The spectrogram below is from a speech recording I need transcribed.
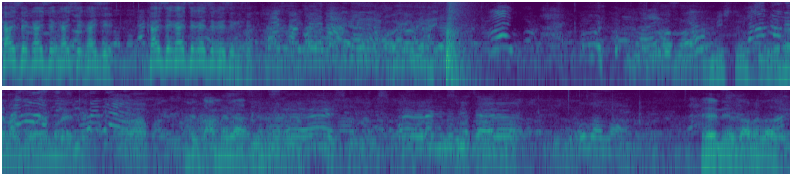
খাইছে খাইছে। খাইছে খাইছে খাইছে খাইছে খাইছে খাইছে খাইছে। মিষ্টি মিষ্টি গুলো হ্যাঁ মরে মরে ঝামেলা আছে হ্যাঁ নিয়ে ঝামেলা আছে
